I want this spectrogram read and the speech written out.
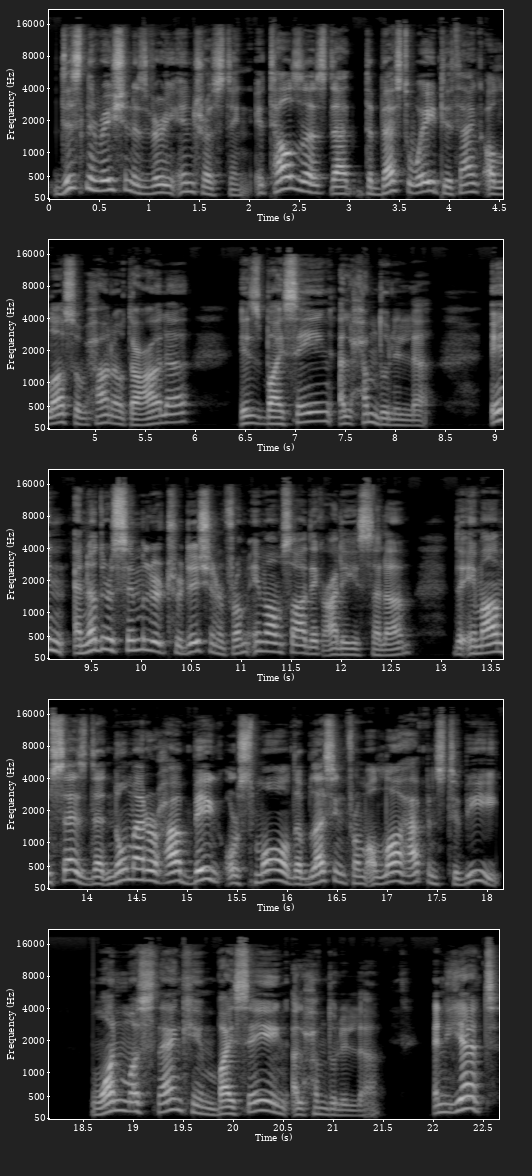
This narration is very interesting. It tells us that the best way to thank Allah subhanahu wa ta'ala is by saying Alhamdulillah. In another similar tradition from Imam Sadiq alayhi salam, the Imam says that no matter how big or small the blessing from Allah happens to be, one must thank Him by saying Alhamdulillah. And yet,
